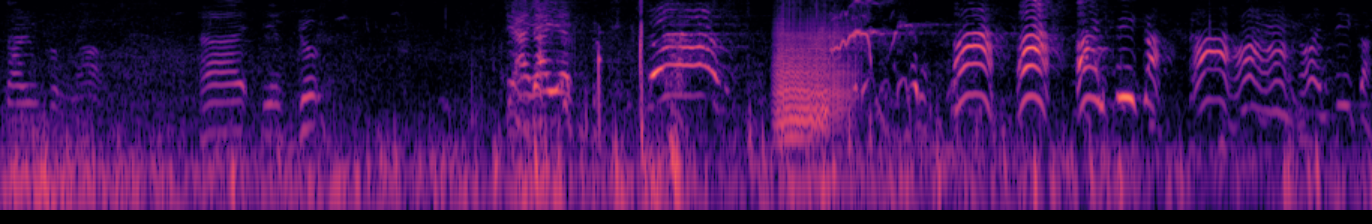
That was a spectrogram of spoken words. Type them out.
Starting from now. Hi, yes, go. Yeah, yeah, yeah. Ah, ah, ah, antica. Ah, ah, ah, antica.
